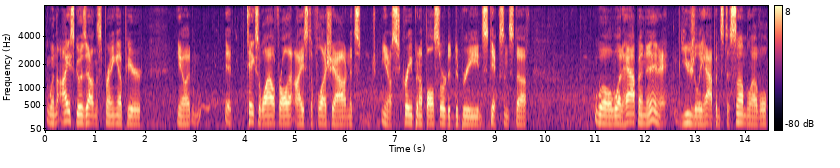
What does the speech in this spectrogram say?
When the ice goes out in the spring up here, you know, it it takes a while for all that ice to flush out, and it's you know scraping up all sort of debris and sticks and stuff. Well, what happened, and it usually happens to some level,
